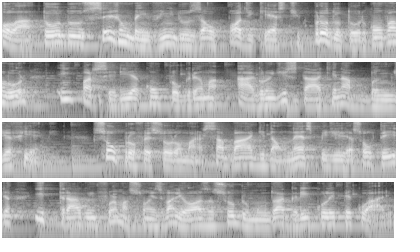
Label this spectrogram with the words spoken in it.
Olá a todos, sejam bem-vindos ao podcast Produtor com Valor em parceria com o programa Agro em Destaque na Band FM. Sou o professor Omar Sabag da Unesp de Ilha Solteira e trago informações valiosas sobre o mundo agrícola e pecuário.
